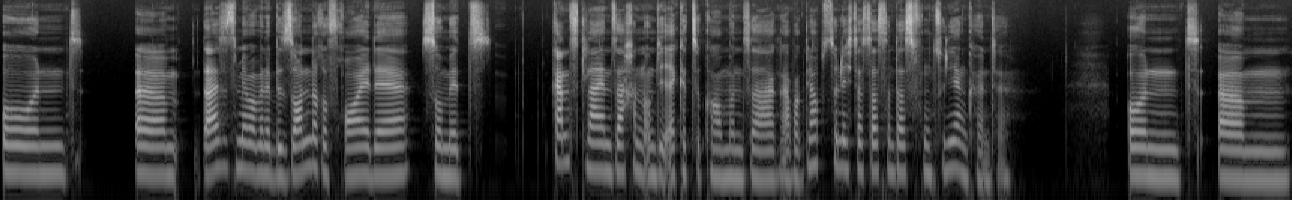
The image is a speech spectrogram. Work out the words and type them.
Und ähm, da ist es mir aber eine besondere Freude, so mit ganz kleinen Sachen um die Ecke zu kommen und sagen, aber glaubst du nicht, dass das und das funktionieren könnte? Und ähm,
